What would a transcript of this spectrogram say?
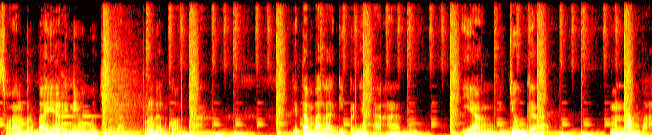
soal berbayar ini memunculkan pro dan kontra. Ditambah lagi pernyataan yang juga menambah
